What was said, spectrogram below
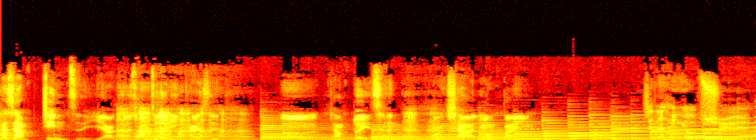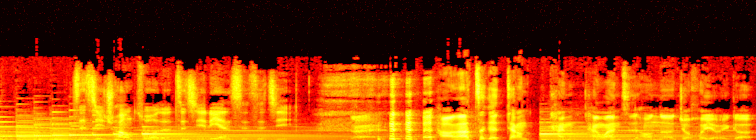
它像镜子一样，就是从这个音开始，呃，像对称的往下用半音，真的很有趣哎，自己创作的，自己练死自己。对，好，那这个这样弹弹完之后呢，就会有一个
